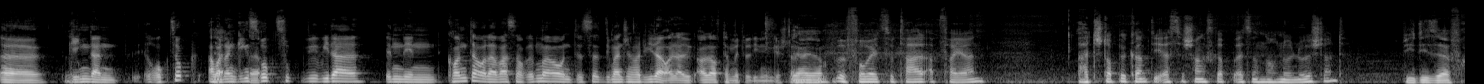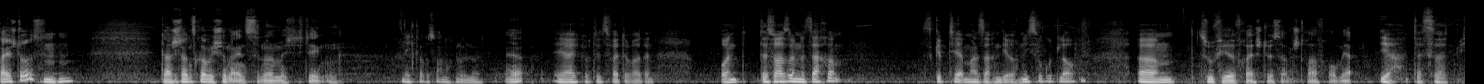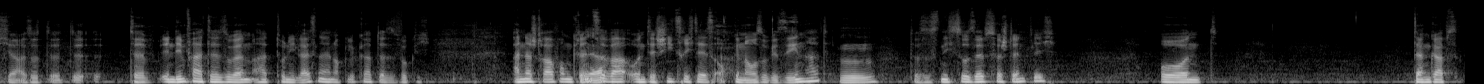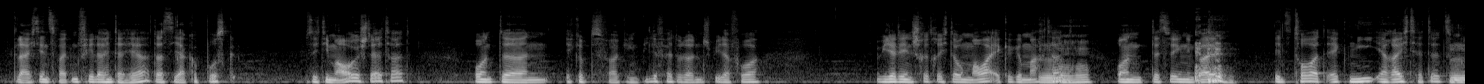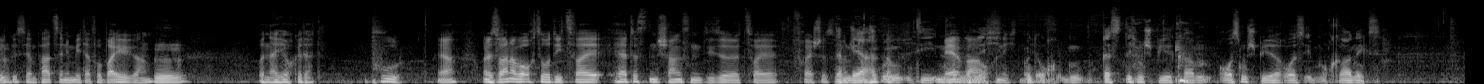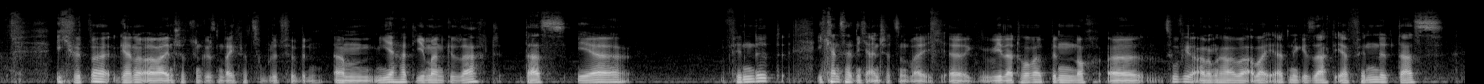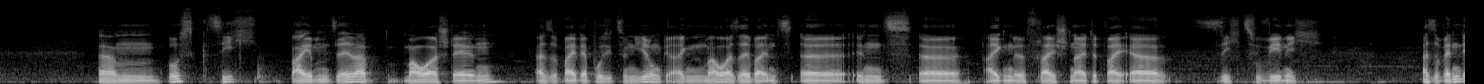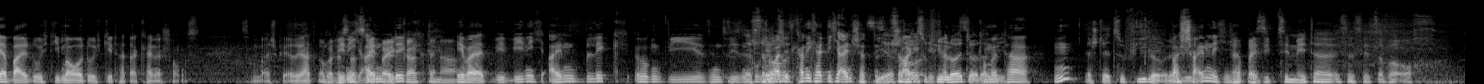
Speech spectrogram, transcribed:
äh, ging dann ruckzuck, aber Ja, dann ging es ja. ruckzuck wieder in den Konter oder was auch immer und es, die Mannschaft hat wieder alle, alle auf der Mittellinie gestanden. ja, ja. Bevor wir jetzt total abfeiern, hat Stoppelkamp die erste Chance gehabt, als es noch 0-0 stand. Wie dieser Freistoß? Mhm. Da stand es, glaube ich, schon 1 zu 0, möchte ich denken. Nee, ich glaube, es war noch 0-0. Ja. Ja, ich glaube, die zweite war dann. Und das war so eine Sache. Es gibt ja immer Sachen, die auch nicht so gut laufen. Ähm, Zu viele Freistöße am Strafraum, ja. Ja, das hat mich ja. Also in dem Fall hat der sogar hat Toni Leisner ja noch Glück gehabt, dass es wirklich an der Strafraumgrenze Ja. war und der Schiedsrichter es auch genauso gesehen hat. Mhm. Das ist nicht so selbstverständlich. Und dann gab es gleich den zweiten Fehler hinterher, dass Jakob Busk sich die Mauer gestellt hat und dann, ich glaube, das war gegen Bielefeld oder ein Spiel davor, wieder den Schritt Richtung Mauerecke gemacht hat und deswegen den Ball ins Torwart-Eck nie erreicht hätte. Zum Glück ist er ein paar Zentimeter vorbeigegangen. Mhm. Und da habe ich auch gedacht, puh, ja. Und es waren aber auch so die zwei härtesten Chancen, diese zwei Freistöße. Ja, mehr hat Stoppelkamp. man die Mehr war Grunde auch nicht. Und auch im restlichen Spiel kam aus dem Spiel heraus eben auch gar nichts. Ich würde mal gerne eure Einschätzung wissen, weil ich dazu blöd für bin. Ähm, mir hat jemand gesagt, dass er findet, ich kann es halt nicht einschätzen, weil ich äh, weder Torwart bin noch äh, zu viel Ahnung habe, aber er hat mir gesagt, er findet, dass ähm, Busk sich beim selber Mauerstellen, also bei der Positionierung der eigenen Mauer selber ins, äh, ins äh, eigene Fleisch schneidet, weil er sich zu wenig, also wenn der Ball durch die Mauer durchgeht, hat er keine Chance. Zum Beispiel. Also er hat Aber das wenig ist ja Einblick. gar keiner- Nee, weil er hat we- wenig Einblick irgendwie sind diese Das ist Punkte, aber- das kann ich halt nicht einschätzen. Das erstellen frage zu viele als Leute, oder wie? Kommentar. Hm? Er stellt zu viele, oder? Wahrscheinlich. Ich, Ja, bei 17 Meter ist es jetzt aber auch.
